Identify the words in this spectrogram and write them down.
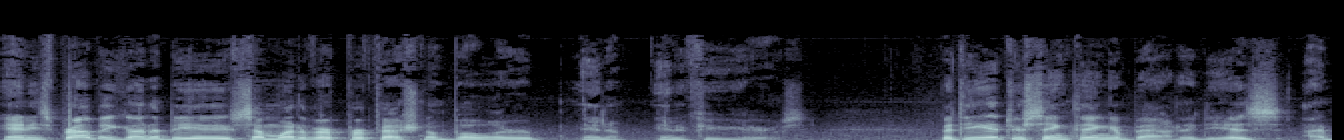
and he's probably going to be a, somewhat of a professional bowler in a in a few years. But the interesting thing about it is, I,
